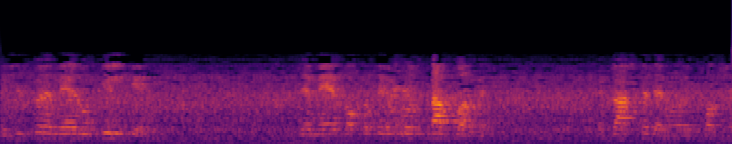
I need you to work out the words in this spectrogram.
বিশেষ করে মেয়ের উকিলকে যে মেয়ের পক্ষ থেকে প্রস্তাব করবে একটু আসতে দেন ওই পক্ষে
